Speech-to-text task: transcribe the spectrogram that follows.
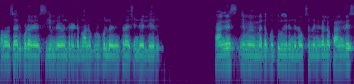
మరోసారి కూడా రేపు సీఎం రేవంత్ రెడ్డి మాలో గ్రూపుల్లో ఏకరాజ్ షిండే లేరు. కాంగ్రెస్ ఎంఐఎం మధ్య పొత్తు కుదిరింది లోక్సభ ఎన్నికల్లో కాంగ్రెస్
